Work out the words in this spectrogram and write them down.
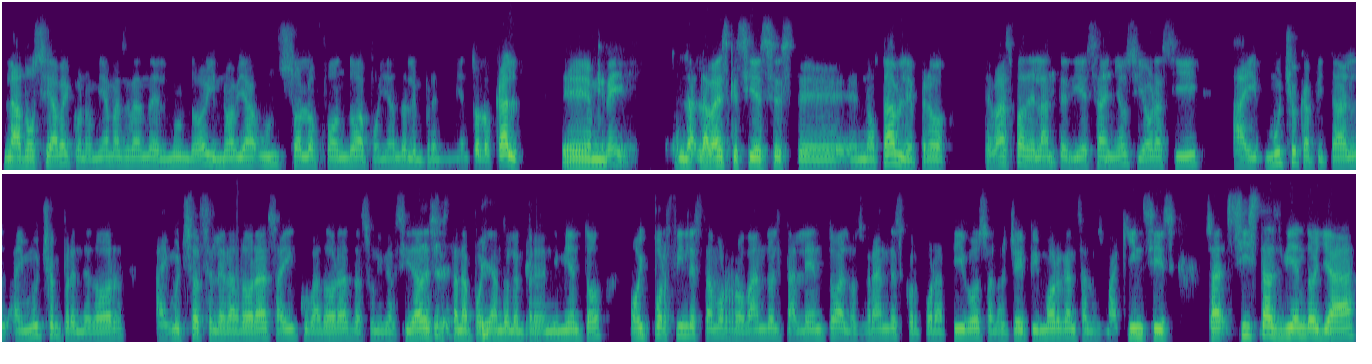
la doceava economía más grande del mundo y no había un solo fondo apoyando el emprendimiento local. Em, la, la, verdad es que sí es este, notable, pero te vas para adelante 10 años y ahora sí hay mucho capital, hay mucho emprendedor, hay muchas aceleradoras, hay incubadoras, las universidades están apoyando el emprendimiento. Hoy por fin le estamos robando el talento a los grandes corporativos, a los JP Morgans, a los McKinseys. O sea, sí estás viendo ya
